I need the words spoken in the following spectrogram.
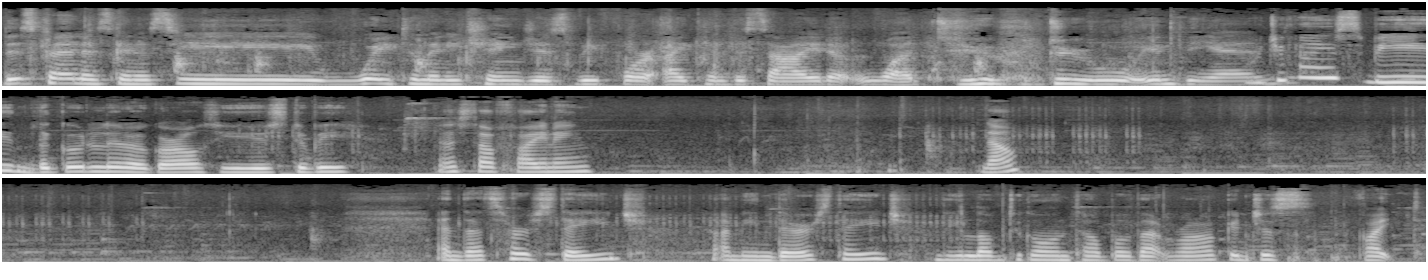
this pen is gonna see way too many changes before I can decide what to do in the end. Would you guys be the good little girls you used to be and stop fighting? No? And that's her stage. I mean their stage. They love to go on top of that rock and just fight.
